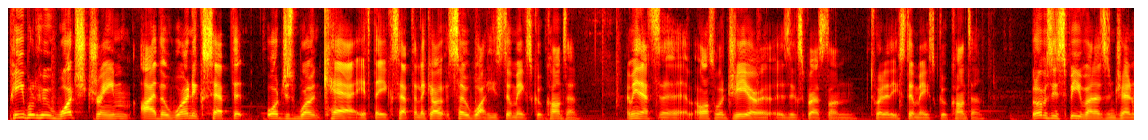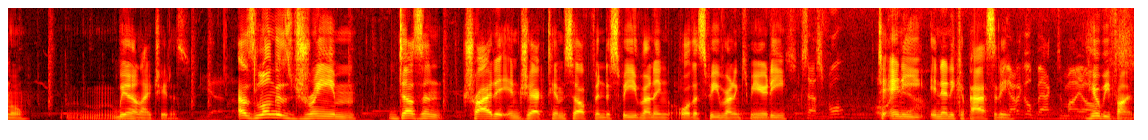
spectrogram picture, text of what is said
People who watch Dream either won't accept it or just won't care if they accept it. Like, oh, so what? He still makes good content. I mean, that's uh, also what Geo is expressed on Twitter. He still makes good content. But obviously, speedrunners in general, we don't like cheaters. As long as Dream doesn't try to inject himself into speedrunning or the speedrunning community Successful? to oh, any yeah. in any capacity, he'll be fine.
